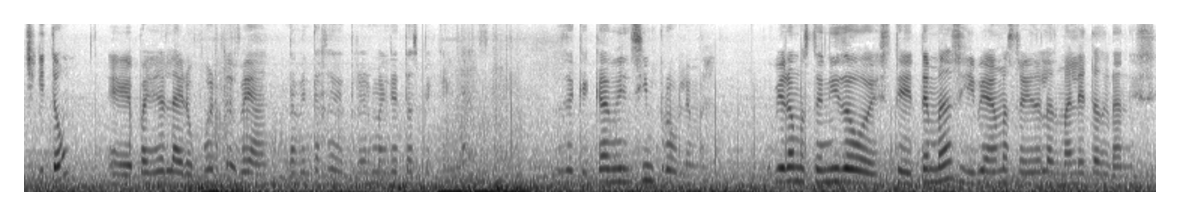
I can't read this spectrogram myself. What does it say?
Chiquito eh, para ir al aeropuerto y vean la ventaja de traer maletas pequeñas es de que caben sin problema. Hubiéramos tenido este temas y hubiéramos traído las maletas grandes.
